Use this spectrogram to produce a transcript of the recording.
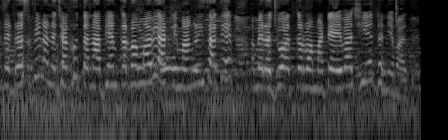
અને ડસ્ટબિન અને જાગૃતતાના અભિયાન કરવામાં આવે. આટલી માંગણી સાથે અમે રજૂઆત કરવા માટે આવ્યા છીએ. ધન્યવાદ.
